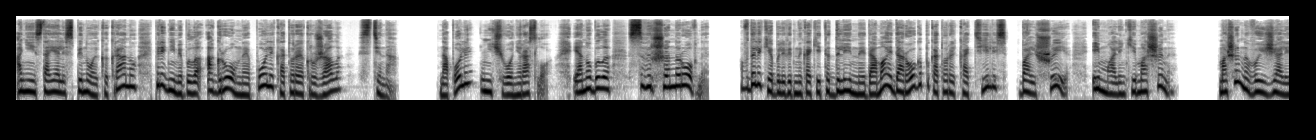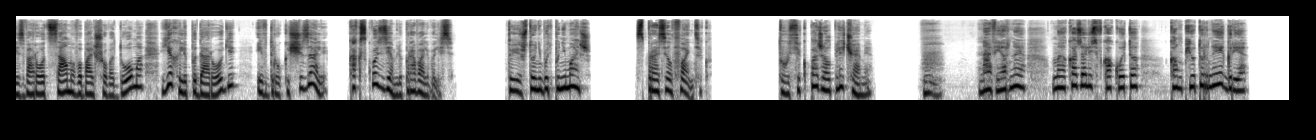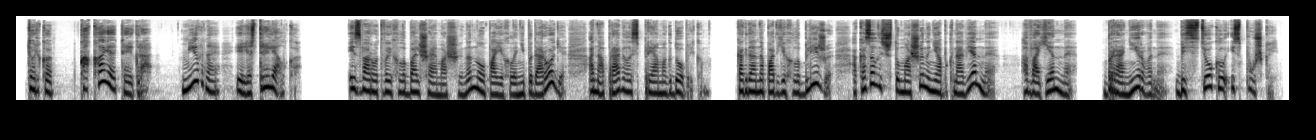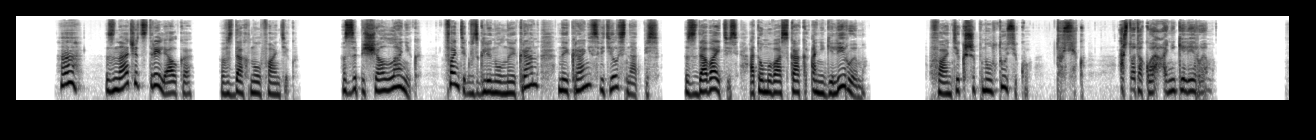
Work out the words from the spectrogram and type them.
Они стояли спиной к экрану, перед ними было огромное поле, которое окружало стена. На поле ничего не росло, и оно было совершенно ровное. Вдалеке были видны какие-то длинные дома и дорога, по которой катились большие и маленькие машины. Машины выезжали из ворот самого большого дома, ехали по дороге и вдруг исчезали, как сквозь землю проваливались. «Ты что-нибудь понимаешь?» — спросил Фантик. Тусик пожал плечами. «Хм, «Наверное, мы оказались в какой-то компьютерной игре. Только какая это игра? Мирная или стрелялка?» Из ворот выехала большая машина, но поехала не по дороге, а направилась прямо к Добрикам. Когда она подъехала ближе, оказалось, что машина не обыкновенная, а военная, бронированная, без стекол и с пушкой. «А, значит, стрелялка», — вздохнул Фантик. Запищал Ланик. Фантик взглянул на экран, на экране светилась надпись «Сдавайтесь, а то мы вас как аннигилируем». Фантик шепнул Тусику. «Тусик, а что такое аннигилируем?»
